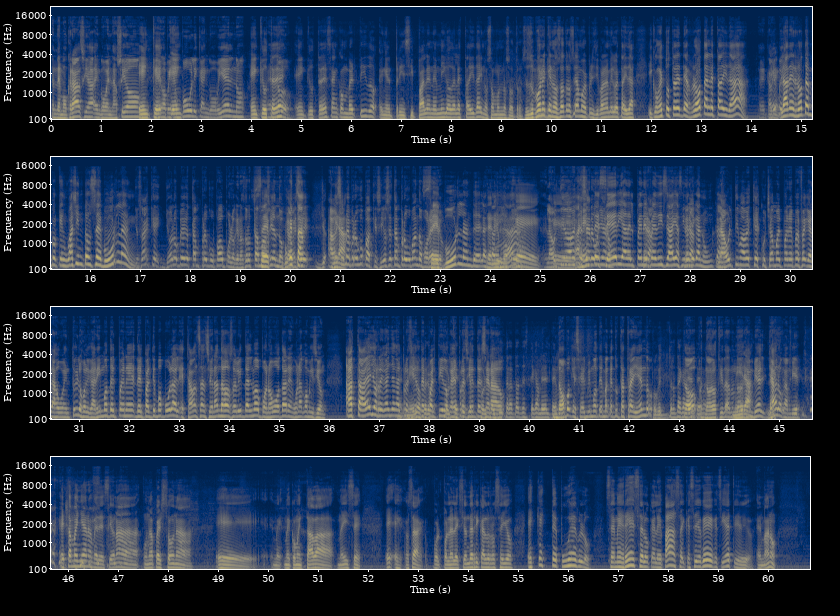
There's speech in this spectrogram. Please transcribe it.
En democracia, en gobernación, En que- opinión en- pública, en gobierno. En que ustedes todo. en que ustedes se han convertido en el principal enemigo de la estadidad y no somos nosotros. Se supone que nosotros seamos el principal enemigo de la estadidad y con esto ustedes derrotan la estadidad. Eh, está bien, La derrotan porque en Washington se burlan. Yo sabes que yo los veo tan preocupados por lo que nosotros estamos Se- haciendo que a veces, están- yo- a veces mira. me preocupa que si ellos se están preocupando por se ellos. burlan de la que. La que- última vez La que se gente reunieron- seria del PNP Mira, dice, ay, así no llega nunca. La última vez que escuchamos el PNP fue que la juventud y los organismos del PN, del Partido Popular estaban sancionando a José Luis Dalmau por no votar en una comisión. Hasta ellos regañan al Carmelo, presidente del partido, ¿por que es el presidente del por qué Senado. tú tratas de, de cambiar el tema? No, porque ese es el mismo tema que tú estás trayendo. porque tú tratas de cambiar No, el tema. no lo estoy tratando de cambiar. Ya lo cambié. Esta mañana me decía una, una persona, eh, me, me comentaba, me dice, eh, eh, o sea, por, por la elección de Ricardo Rosselló, es que este pueblo se merece lo que le pasa y qué sé yo qué, que si esto. Y yo digo, hermano,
